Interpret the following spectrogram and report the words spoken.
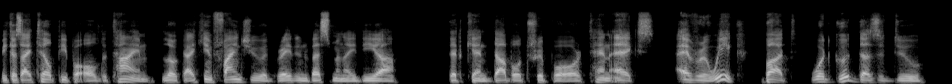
because I tell people all the time, look, I can find you a great investment idea that can double, triple, or 10x every week. But what good does it do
